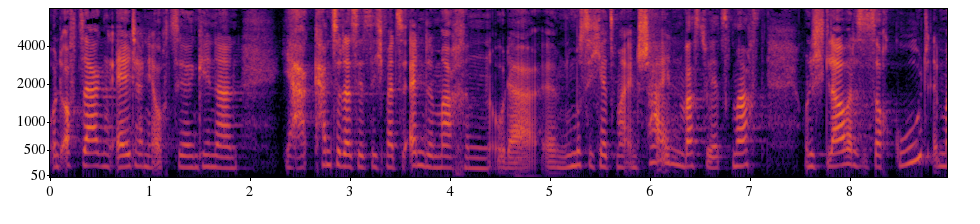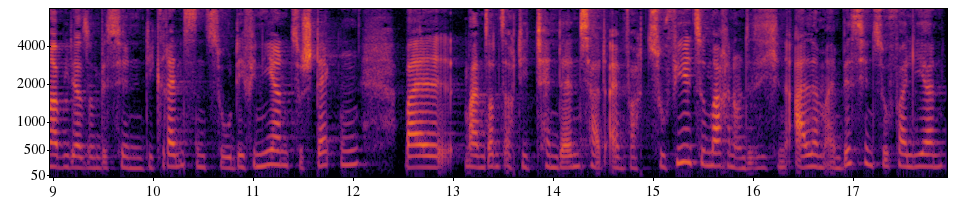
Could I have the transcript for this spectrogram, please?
Und oft sagen Eltern ja auch zu ihren Kindern, ja, kannst du das jetzt nicht mal zu Ende machen oder ähm, du musst dich jetzt mal entscheiden, was du jetzt machst. Und ich glaube, das ist auch gut, immer wieder so ein bisschen die Grenzen zu definieren, zu stecken, weil man sonst auch die Tendenz hat, einfach zu viel zu machen und sich in allem ein bisschen zu verlieren.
